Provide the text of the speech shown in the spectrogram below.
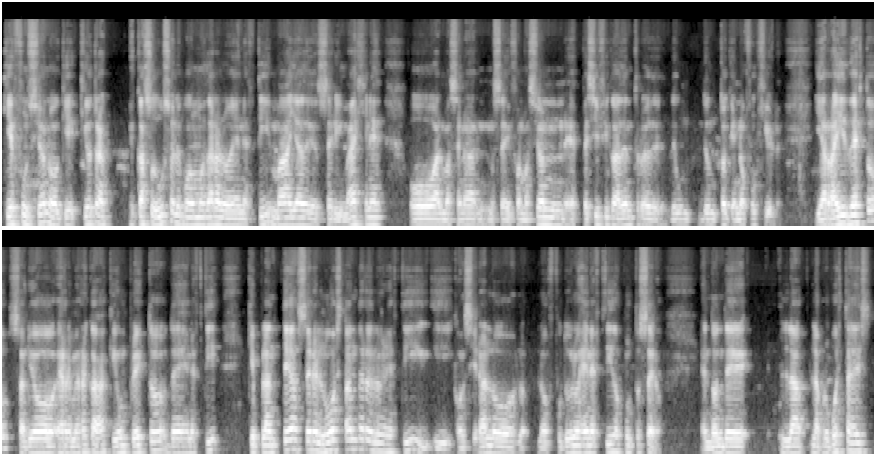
qué función o qué, qué otra caso de uso le podemos dar a los NFT más allá de ser imágenes o almacenar, no sé, información específica dentro de, un, de, un, token no fungible. Y a raíz de esto salió RMRK, que es un proyecto de NFT que plantea ser el nuevo estándar de los NFT y, considerar los, los, futuros NFT 2.0, en donde la, la, propuesta es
